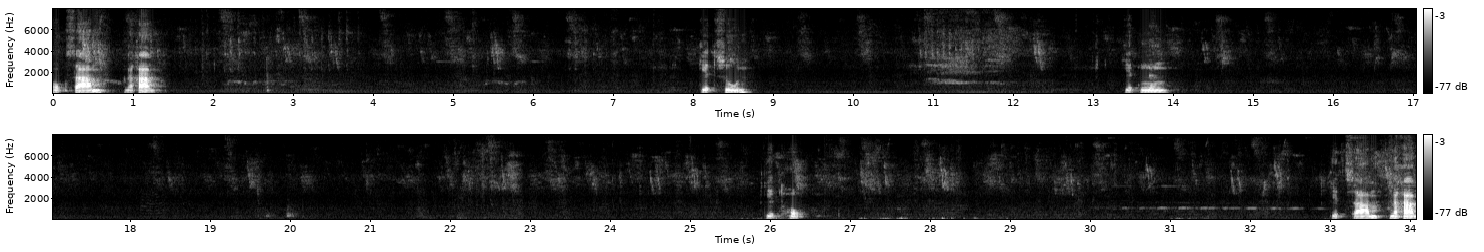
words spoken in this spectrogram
หกสาม นะครับเจ็ดศูนย์เจ็ดหนึ่งเจ็ดหก เจ็ดสามนะครับ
